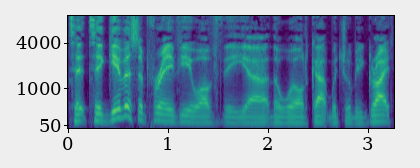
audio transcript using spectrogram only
to, to give us a preview of the uh, the World Cup, which will be great.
